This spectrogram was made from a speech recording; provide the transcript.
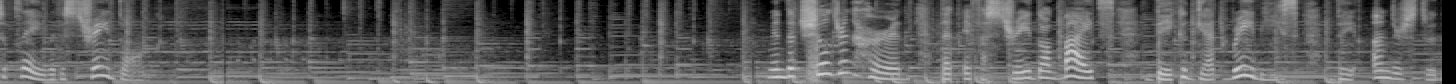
to play with a stray dog. When the children heard that if a stray dog bites, they could get rabies, they understood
